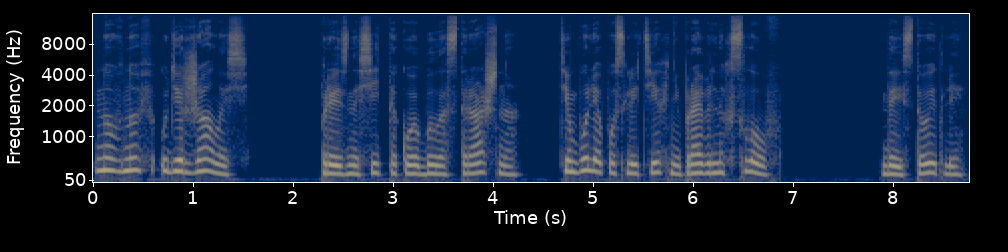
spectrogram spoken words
но вновь удержалась. Произносить такое было страшно, тем более после тех неправильных слов. Да и стоит ли?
